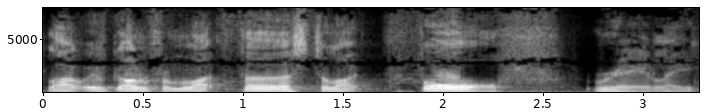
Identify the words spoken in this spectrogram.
Like we've gone from like first to like fourth, really,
